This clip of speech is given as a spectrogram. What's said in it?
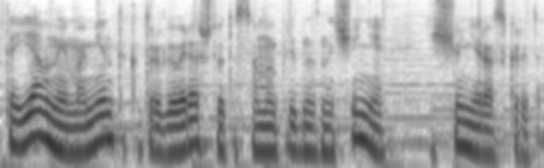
это явные моменты, которые говорят, что это самое предназначение еще не раскрыто.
